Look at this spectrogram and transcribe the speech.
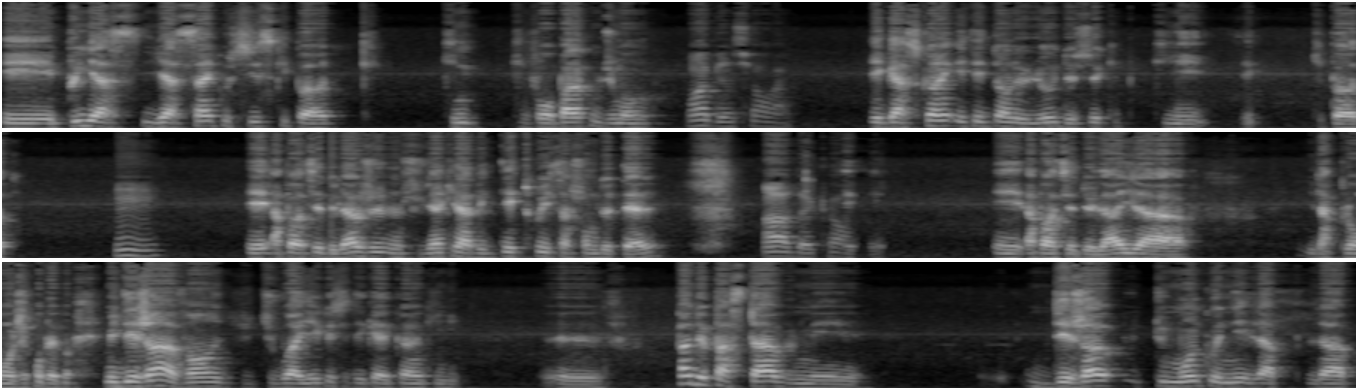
Et puis, il y a, il y a 5 ou 6 qui partent, qui, qui ne font pas la Coupe du Monde. Ouais, bien sûr, ouais. Et Gascoigne était dans le lot de ceux qui, qui, qui partent. Mhm. Et à partir de là, je me souviens qu'il avait détruit sa chambre d'hôtel. Ah, d'accord. Et, et à partir de là, il a, il a plongé complètement. Mais déjà avant, tu, tu voyais que c'était quelqu'un qui, euh, pas de pas stable, mais déjà tout le monde connaît la, la,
